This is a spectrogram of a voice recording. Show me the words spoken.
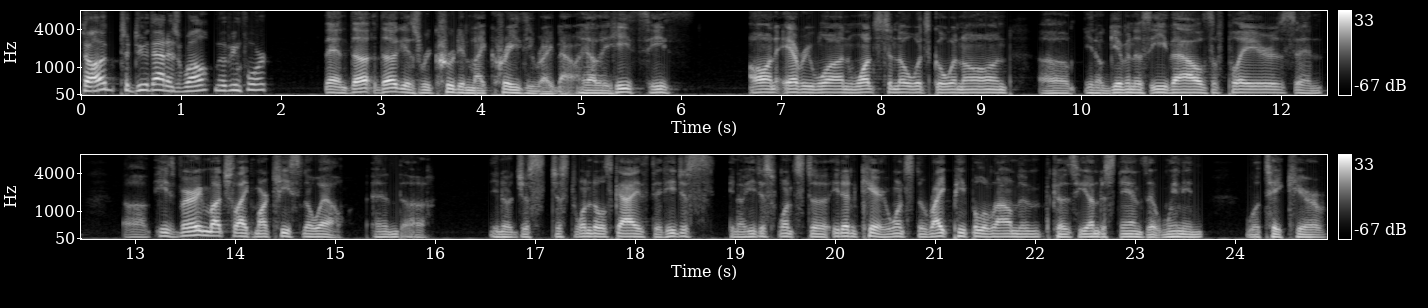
Doug to do that as well moving forward? Man, Doug, Doug is recruiting like crazy right now. He's he's on everyone, wants to know what's going on. Uh, you know, giving us evals of players, and uh, he's very much like Markquis Nowell, and uh, you know, just just one of those guys that he just you know he just wants to. He doesn't care. He wants the right people around him because he understands that winning will take care of,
